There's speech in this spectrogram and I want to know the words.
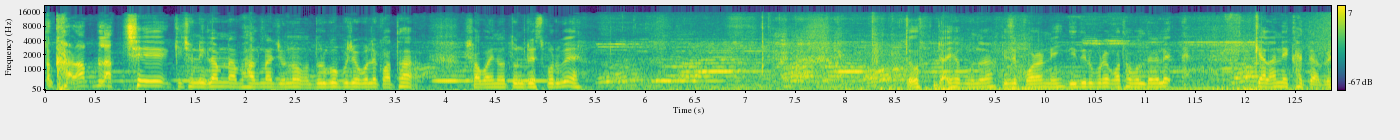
তো খারাপ লাগছে, কিছু নিলাম না, ভাগনার জন্য দুর্গাপুজো বলে কথা, সবাই নতুন ড্রেস পরবে। তো যাই হোক বন্ধুরা, কিছু করার নেই, দিদির উপরে কথা বলতে গেলে, কেলানি খাইতে হবে।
